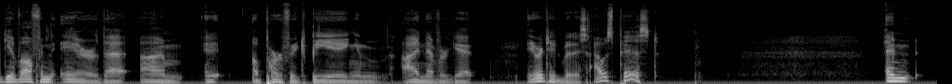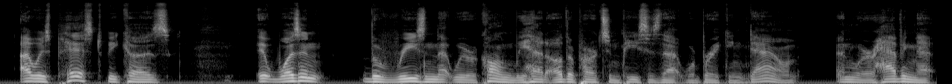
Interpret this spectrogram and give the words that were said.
give off an air that I'm a perfect being and I never get irritated by this. I was pissed. And I was pissed because it wasn't the reason that we were calling. We had other parts and pieces that were breaking down, and we are having that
